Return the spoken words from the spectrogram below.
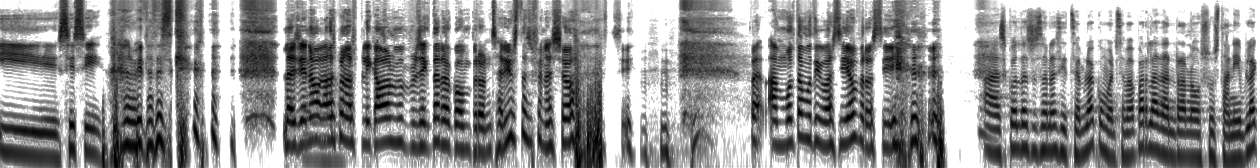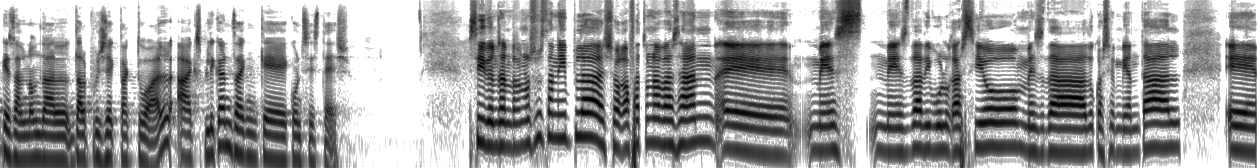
I sí, sí, la veritat és que la gent a vegades quan explicava el meu projecte era com, però en sèrio estàs fent això? Sí. amb molta motivació, però sí. Ah, escolta, Susana, si et sembla, comencem a parlar d'en Renou Sostenible, que és el nom del, del projecte actual. Ah, explica'ns en què consisteix. Sí, doncs en Renou Sostenible això ha agafat una vessant eh, més, més de divulgació, més d'educació ambiental. Eh,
